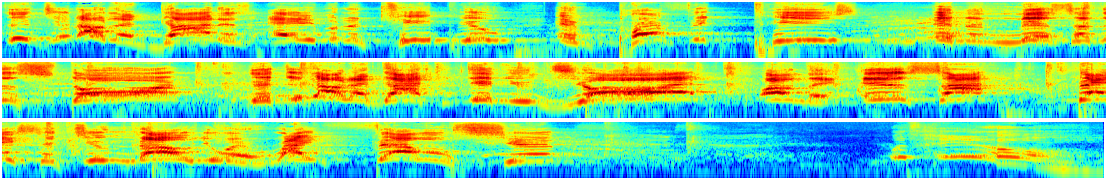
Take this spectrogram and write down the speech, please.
Did you know that God is able to keep you in perfect peace in the midst of the storm? Did you know that God can give you joy on the inside? Face that you know you're in right fellowship with Him.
